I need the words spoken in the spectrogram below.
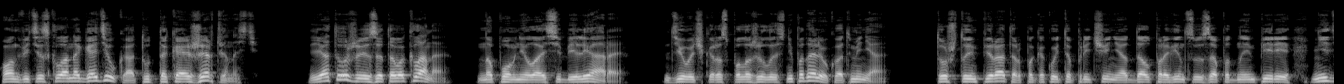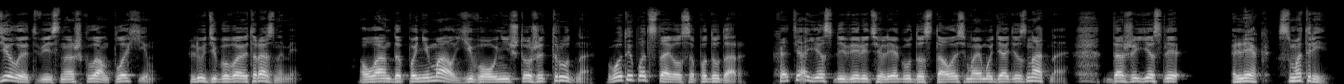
Он ведь из клана Гадюка, а тут такая жертвенность. Я тоже из этого клана, напомнила о себе Лиара. Девочка расположилась неподалеку от меня. То, что император по какой-то причине отдал провинцию Западной империи, не делает весь наш клан плохим. Люди бывают разными. Ланда понимал, его уничтожить трудно, вот и подставился под удар. Хотя, если верить Легу, досталось моему дяде знатно. Даже если... Лег, смотри,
